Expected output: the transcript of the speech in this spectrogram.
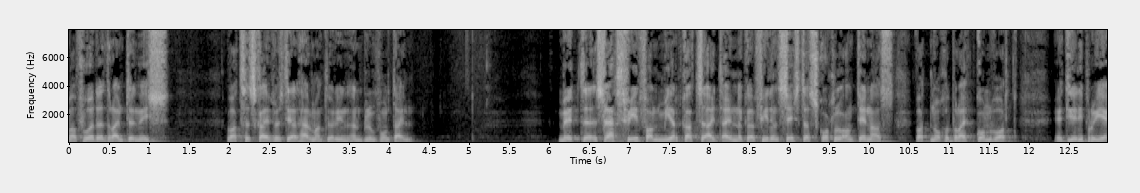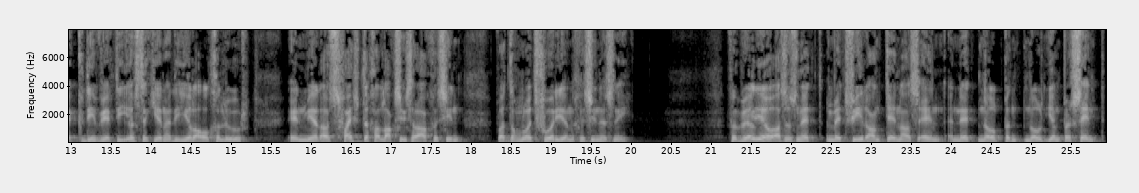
Maar voor dit ruimte nuus wat geskryf is deur Herman Torin in Bloemfontein. Met uh, slegs 4 van Meerkat se uiteindelike 64 skottel antennes wat nog gebruik kon word, het hierdie projek die week die eerste keer na die heelal geloer en meer as 50 galaksies raak gesien wat nog nooit voorheen gesien is nie. Verbeel jou as ons net met 4 antennes en net 0.01%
